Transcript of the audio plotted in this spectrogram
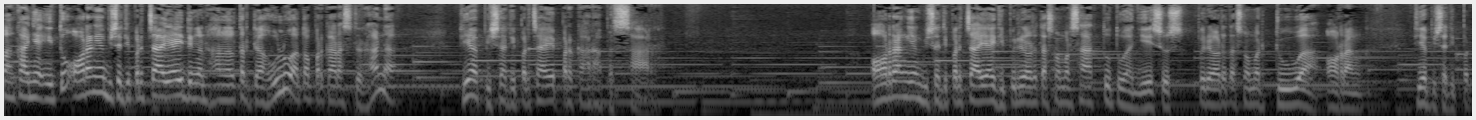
Makanya itu orang yang bisa dipercayai dengan hal-hal terdahulu atau perkara sederhana, dia bisa dipercayai perkara besar. Orang yang bisa dipercayai di prioritas nomor satu Tuhan Yesus, prioritas nomor dua orang, dia bisa diper,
